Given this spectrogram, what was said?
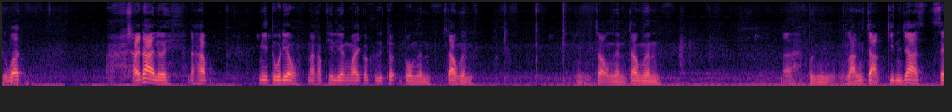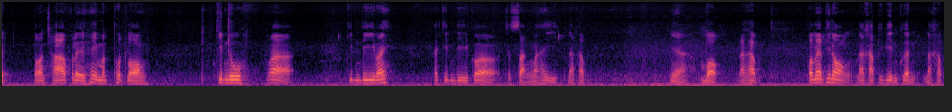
ถือว่าใช้ได้เลยนะครับ มีตัวเดียวนะครับที่เลี้ยงไว้ก็คือตัวเงินเจ้าเงิน เจ้าเงินเจ้าเงินนะเพิ่งหลังจากกินหญ้าเสร็จตอนเช้าก็เลยให้มันทดลอง กินดูว่ากินดีไหม ถ้ากินดีก็จะสั่งมาให้อีกนะครับ เนี่ยบอกนะครับ พ่อแม่พี่น้องนะครับ พี่บินเพื่อนนะครับ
